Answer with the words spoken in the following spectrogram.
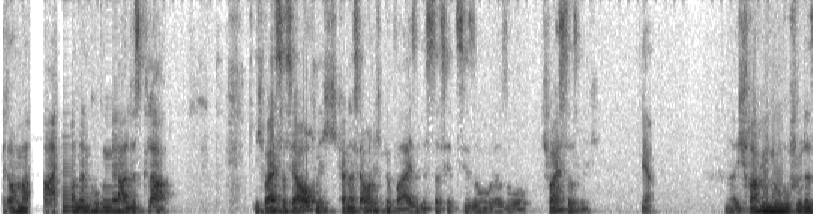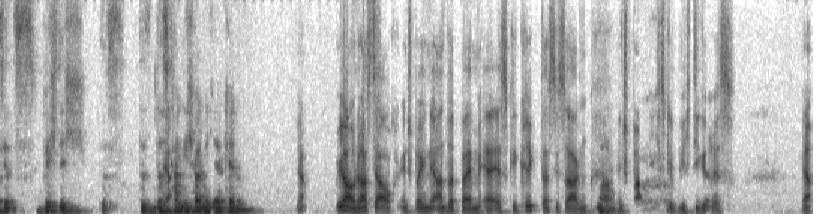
vielleicht auch mal rein und dann gucken, ja, alles klar. Ich weiß das ja auch nicht. Ich kann das ja auch nicht beweisen, ist das jetzt hier so oder so. Ich weiß das nicht. Ja. Ich frage mich nur, wofür das jetzt wichtig ist. Das, das ja. kann ich halt nicht erkennen. Ja, und du hast ja auch entsprechende Antwort beim RS gekriegt, dass sie sagen, ja. entspann dich, es gibt Wichtigeres. Ja.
